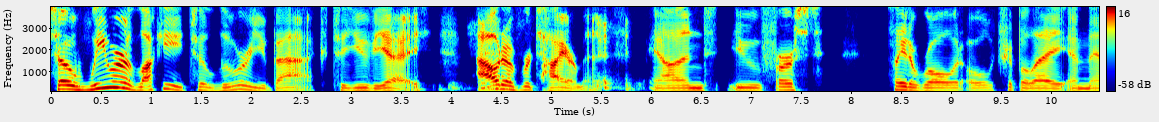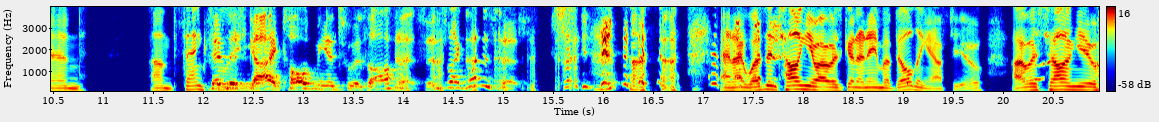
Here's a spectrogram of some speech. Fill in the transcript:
so we were lucky to lure you back to UVA out of retirement. and you first played a role at OAAA and then um, thankfully, then this guy called me into his office. It's like, what is this? and I wasn't telling you I was going to name a building after you. I was telling you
